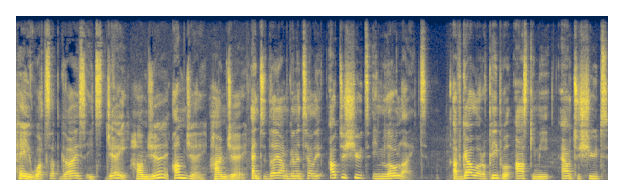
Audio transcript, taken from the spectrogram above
Hey, what's up guys? It's Jay. I'm Jay. I'm Jay. I'm Jay. And today I'm gonna tell you how to shoot in low light. I've got a lot of people asking me how to shoot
